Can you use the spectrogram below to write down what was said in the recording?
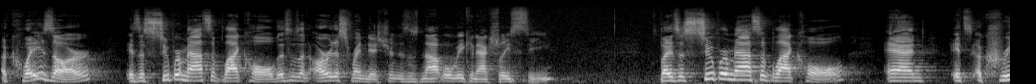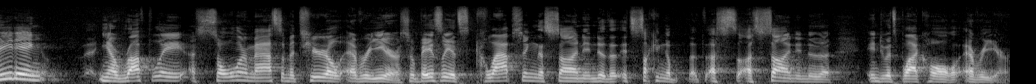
a quasar is a supermassive black hole. This is an artist's rendition. This is not what we can actually see. But it's a supermassive black hole, and it's accreting you know, roughly a solar mass of material every year. So basically, it's collapsing the sun into the, it's sucking a, a, a sun into, the, into its black hole every year.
